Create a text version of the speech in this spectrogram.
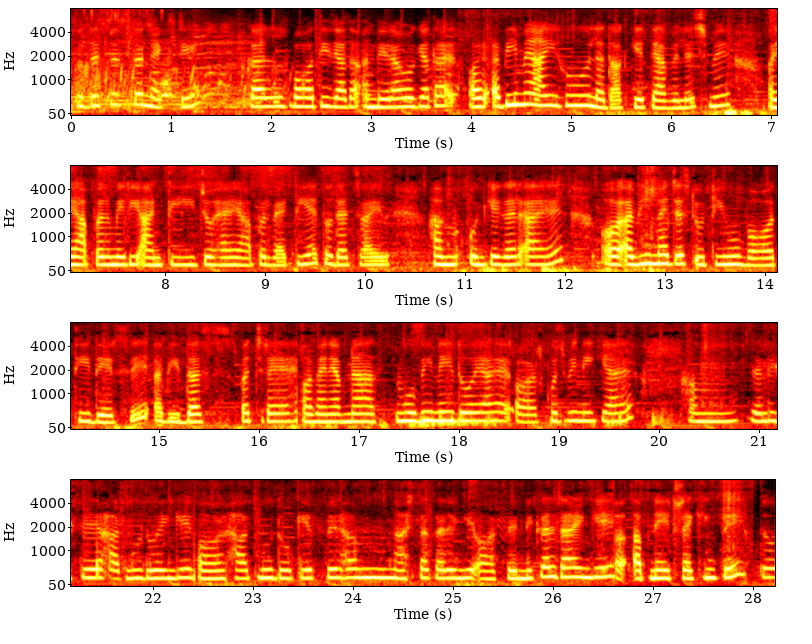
So this is the next day. कल बहुत ही ज़्यादा अंधेरा हो गया था और अभी मैं आई हूँ लद्दाख के त्या विलेज में और यहाँ पर मेरी आंटी जो है यहाँ पर बैठी है तो दैट्स वाई हम उनके घर आए हैं और अभी मैं जस्ट उठी हूँ बहुत ही देर से अभी दस बज रहे हैं और मैंने अपना मुँह भी नहीं धोया है और कुछ भी नहीं किया है हम जल्दी से हाथ मुंह धोएंगे और हाथ मुंह धो के फिर हम नाश्ता करेंगे और फिर निकल जाएंगे अपने ट्रैकिंग पे तो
